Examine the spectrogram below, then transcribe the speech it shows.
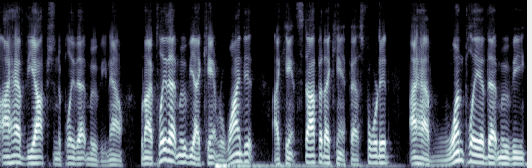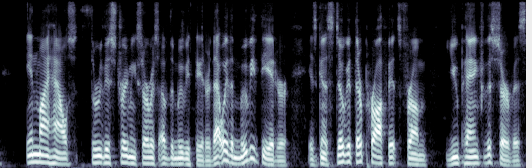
I have the option to play that movie. Now, when I play that movie, I can't rewind it, I can't stop it, I can't fast forward it. I have one play of that movie in my house through this streaming service of the movie theater. That way the movie theater is going to still get their profits from you paying for the service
